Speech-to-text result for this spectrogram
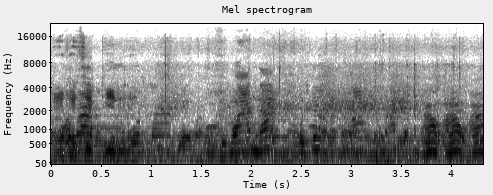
เอาเขาจะกินเอาเอาเอา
